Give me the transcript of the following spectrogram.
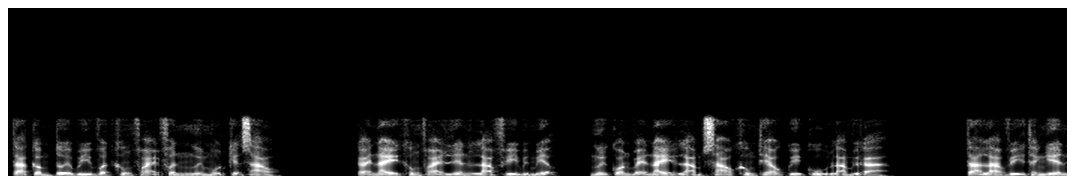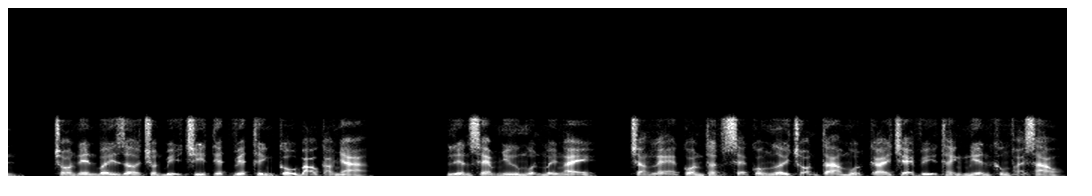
Ta cầm tới bí vật không phải phân ngươi một kiện sao? Cái này không phải liền là phí bị miệng, ngươi con bé này làm sao không theo quy củ làm việc à? ta là vị thành niên, cho nên bây giờ chuẩn bị chi tiết viết thỉnh cầu báo cáo nha. Liền xem như muộn mấy ngày, chẳng lẽ còn thật sẽ có người chọn ta một cái trẻ vị thành niên không phải sao?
